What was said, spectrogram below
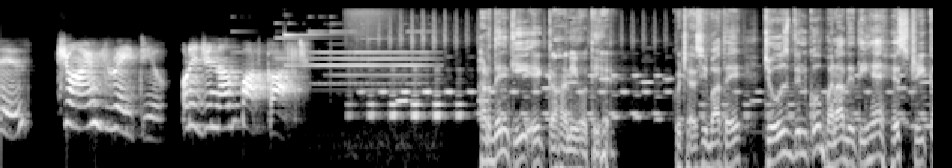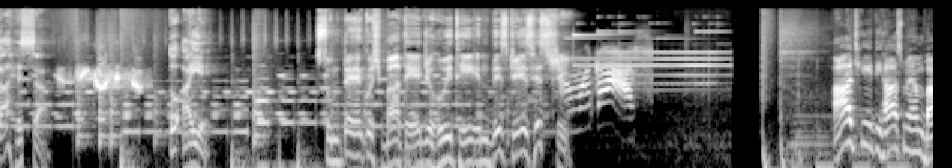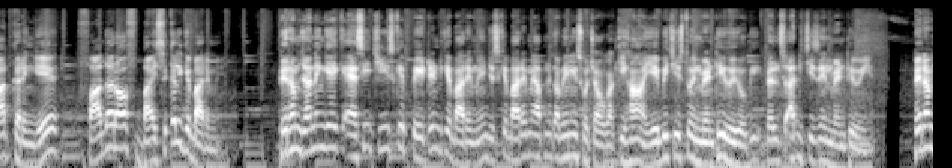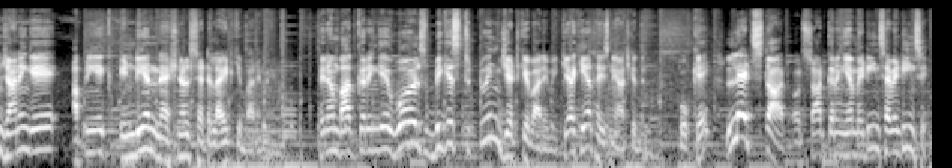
is Giant Radio original podcast. हर दिन की एक कहानी होती है कुछ ऐसी बातें जो उस दिन को बना देती हैं हिस्ट्री का हिस्सा तो आइए सुनते हैं कुछ बातें जो हुई थी इन दिस डेज़ हिस्ट्री. आज के इतिहास में हम बात करेंगे फादर ऑफ़ बाइसिकल के बारे में फिर हम जानेंगे एक ऐसी चीज़ के पेटेंट के बारे में, जिसके बारे में आपने कभी नहीं सोचा होगा कि हाँ ये भी चीज़ तो इन्वेंट ही हुई होगी। फिर सारी चीज़ें इन्वेंट ही हुई हैं। फिर हम जानेंगे अपनी एक इंडियन नेशनल सैटेलाइट के बारे में। फिर हम बात करेंगे वर्ल्ड्स बिगेस्ट ट्विन जेट के बारे में। क्या किया था इसने आज के दिन? ओके लेट्स स्टार्ट और स्टार्ट करेंगे हम 1817 से।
